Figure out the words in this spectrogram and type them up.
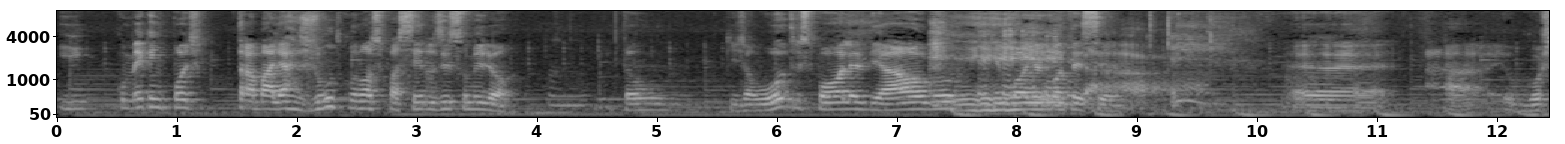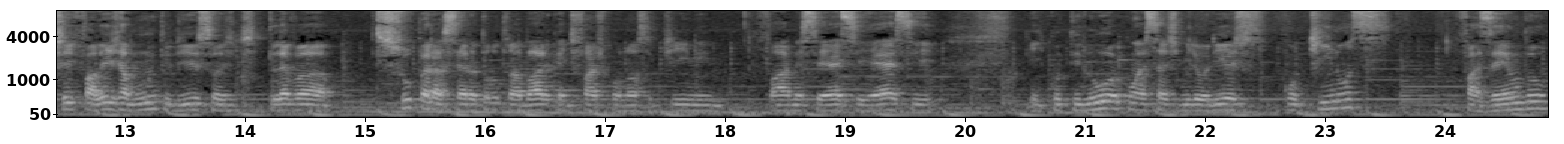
e como é que a gente pode trabalhar junto com nossos parceiros isso melhor? Uhum. Então, que já é um outro spoiler de algo que pode acontecer. É, eu gostei, falei já muito disso. A gente leva super a sério todo o trabalho que a gente faz com o nosso time, Farm CSS, e continua com essas melhorias contínuas, fazendo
